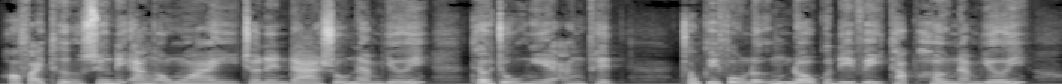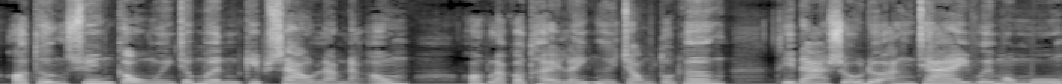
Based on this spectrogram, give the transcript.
họ phải thường xuyên đi ăn ở ngoài cho nên đa số nam giới theo chủ nghĩa ăn thịt, trong khi phụ nữ Ấn Độ có địa vị thấp hơn nam giới, họ thường xuyên cầu nguyện cho mình kiếp sau làm đàn ông hoặc là có thể lấy người chồng tốt hơn thì đa số đều ăn chay với mong muốn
